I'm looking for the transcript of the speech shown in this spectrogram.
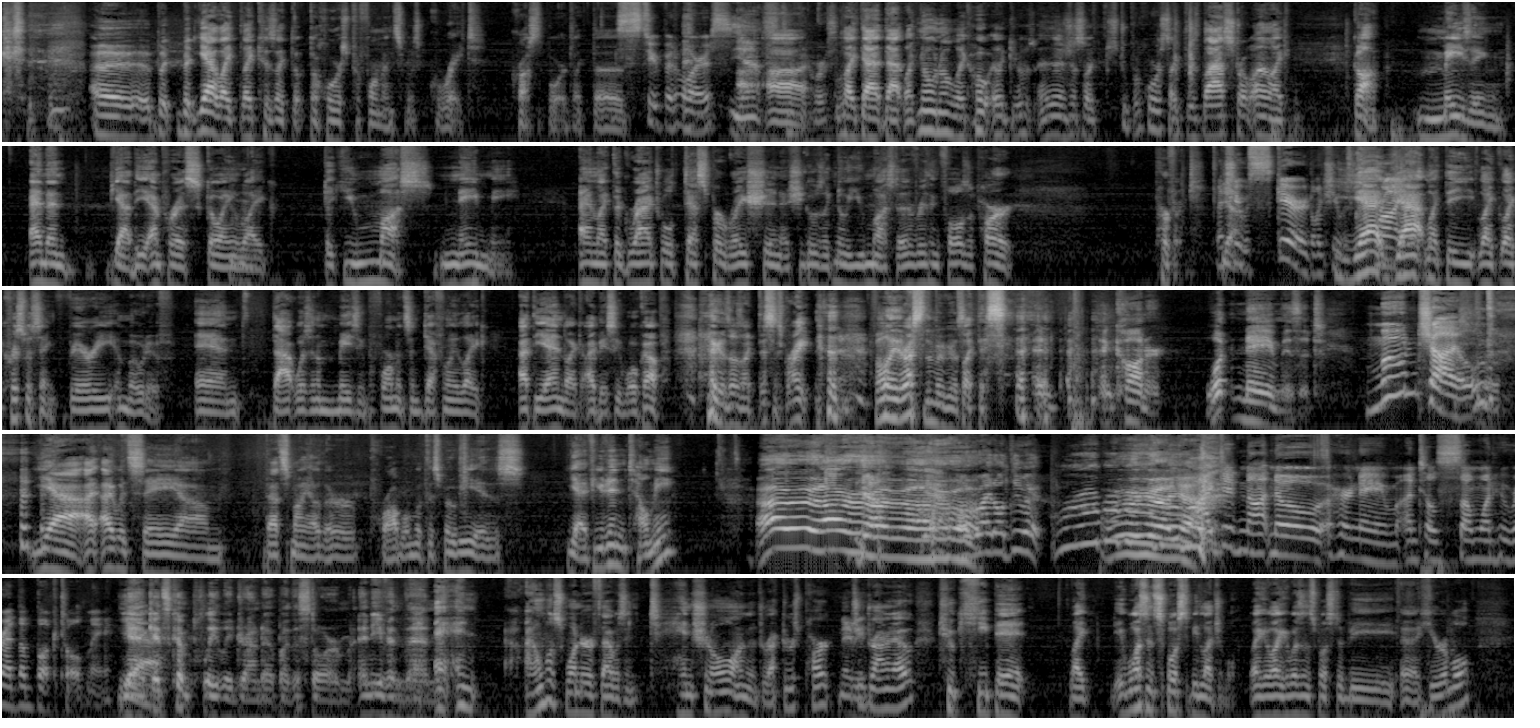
Uh, but but yeah, like like because like the, the horse performance was great across the board. Like the Stupid horse. Yeah, uh, stupid horse. like that that like no no like ho like it was, and it's just like stupid horse like this last stroke and like gone amazing and then yeah the empress going Mhm. like like you must name me and like the gradual desperation as she goes like no you must everything falls apart perfect And Yeah. she was scared, like she was yeah crying. yeah like the like like chris was saying very emotive and that was an amazing performance and definitely like at the end like i basically woke up because i was like this is great if only the rest of the movie was like this And and Connor, what name is it? Moonchild. yeah I, I would say um, that's my other problem with this movie is yeah if you didn't tell me yeah, yeah. All right, I'll do it. yeah, yeah. I did not know her name until someone who read the book told me. Yeah, Yeah. it gets completely drowned out by the storm, and even then, and, and I almost wonder if that was intentional on the director's part Maybe. to drown it out to keep it like it wasn't supposed to be legible, like like it wasn't supposed to be uh, hearable,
